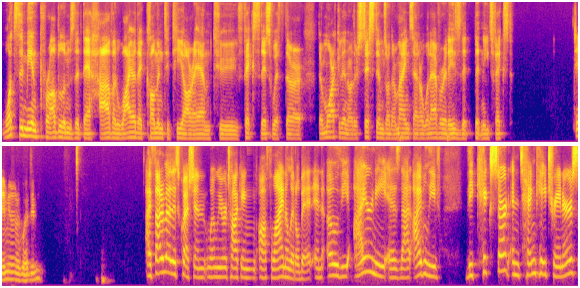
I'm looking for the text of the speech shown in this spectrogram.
What's the main problems that they have and why are they coming to TRM to fix this with their their marketing or their systems or their mindset or whatever it is that that needs fixed? Jaime, you want to go ahead, Jaime? I thought about this question when we were talking offline a little bit. And oh, the irony is that I believe the Kickstart and 10K trainers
